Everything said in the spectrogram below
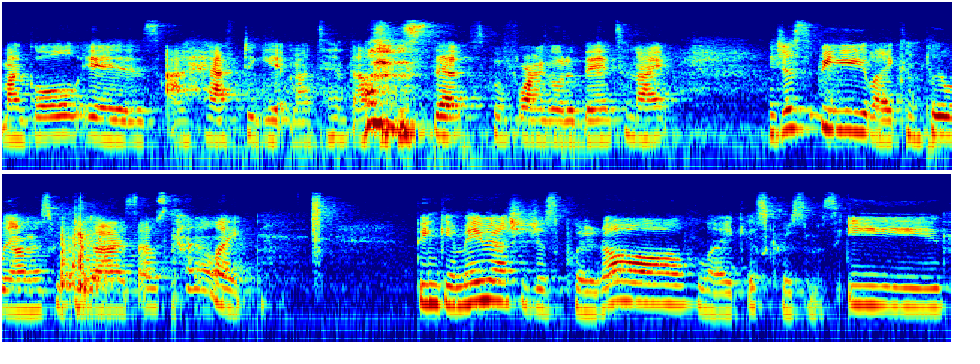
my goal is I have to get my 10,000 steps before I go to bed tonight. And just to be like completely honest with you guys, I was kind of like thinking maybe I should just put it off. Like it's Christmas Eve.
